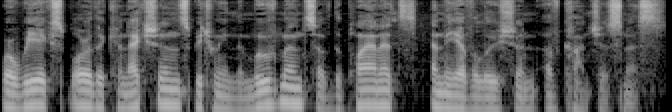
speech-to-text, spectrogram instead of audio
where we explore the connections between the movements of the planets and the evolution of consciousness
